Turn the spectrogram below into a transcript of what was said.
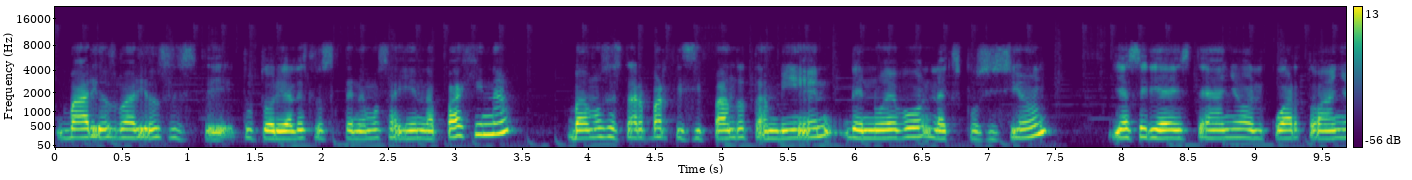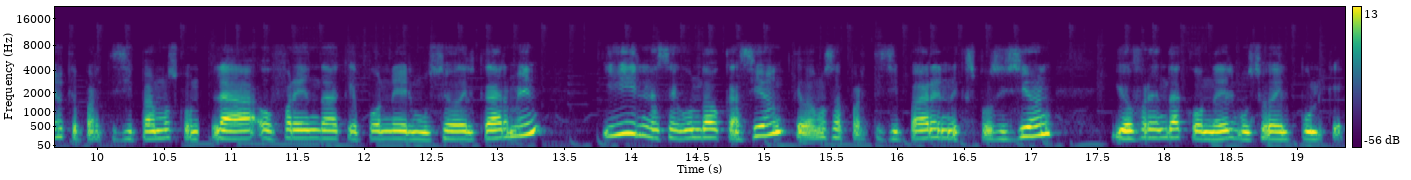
varios, varios este, tutoriales los tenemos ahí en la página. Vamos a estar participando también de nuevo en la exposición. Ya sería este año el cuarto año que participamos con la ofrenda que pone el Museo del Carmen. Y en la segunda ocasión que vamos a participar en exposición y ofrenda con el Museo del Pulque.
